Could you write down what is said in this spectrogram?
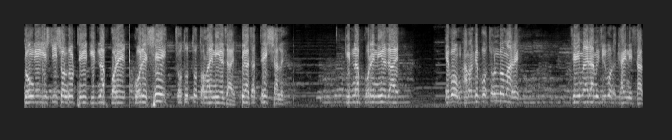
টঙ্গী স্টেশন রোড থেকে কিডন্যাপ করে করে সেই চতুর্থ তলায় নিয়ে যায় দুই হাজার তেইশ সালে। কিডন্যাপ করে নিয়ে যায় এবং আমাকে প্রচণ্ড মারে। যেই মায়ের আমি জীবনে খাইনি স্যার।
